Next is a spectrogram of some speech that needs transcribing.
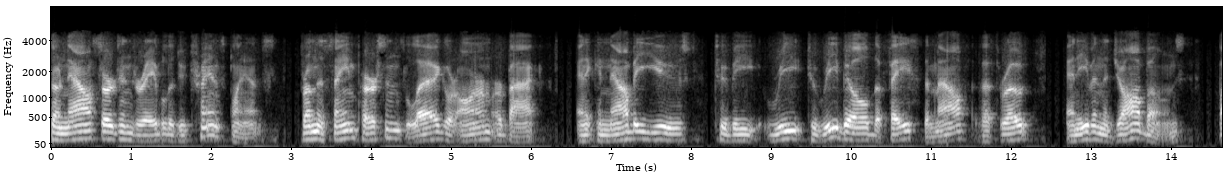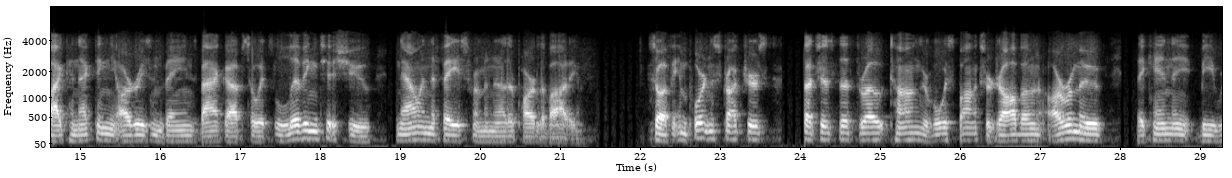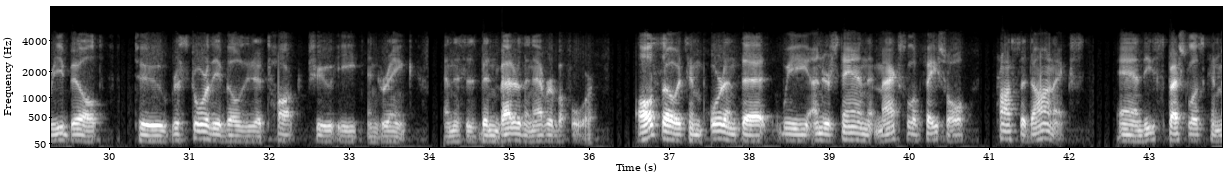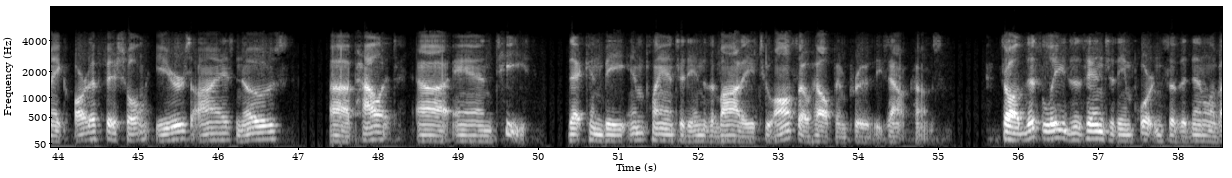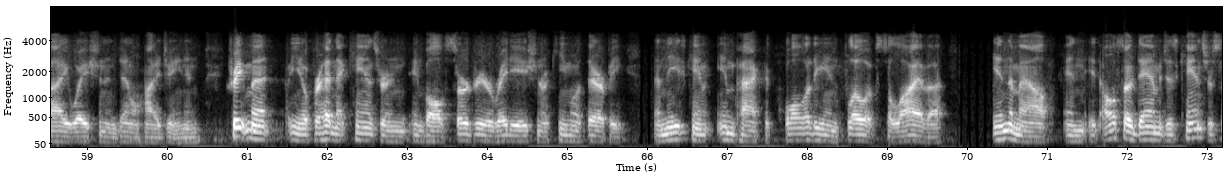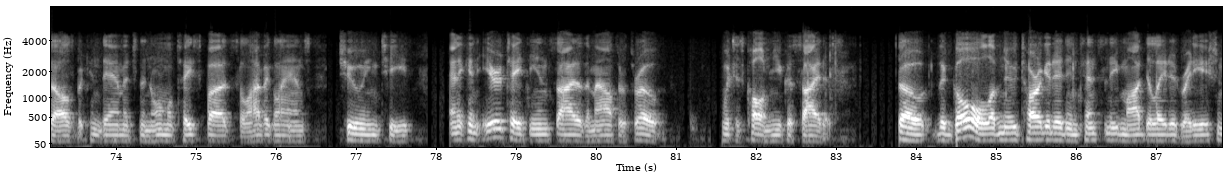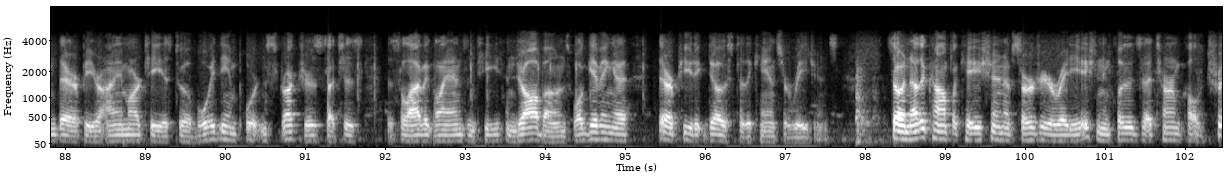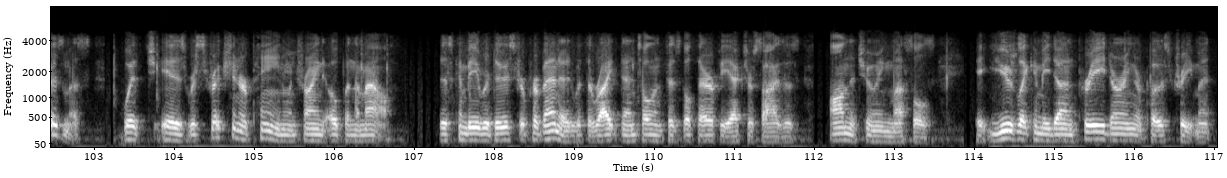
So now surgeons are able to do transplants from the same person's leg or arm or back, and it can now be used to be to rebuild the face, the mouth, the throat, and even the jaw bones by connecting the arteries and veins back up, so it's living tissue now in the face from another part of the body. So if important structures such as the throat, tongue, or voice box or jawbone are removed, they can be rebuilt to restore the ability to talk, chew, eat, and drink, and this has been better than ever before. Also, it's important that we understand that maxillofacial prosthodontics, and these specialists can make artificial ears, eyes, nose, uh, palate, uh, and teeth that can be implanted into the body to also help improve these outcomes. So this leads us into the importance of the dental evaluation and dental hygiene. And treatment, you know, for head and neck cancer involves surgery or radiation or chemotherapy, and these can impact the quality and flow of saliva in the mouth, and it also damages cancer cells, but can damage the normal taste buds, saliva glands, chewing, teeth, and it can irritate the inside of the mouth or throat, which is called mucositis. So, the goal of new targeted intensity modulated radiation therapy, or IMRT, is to avoid the important structures such as the saliva glands and teeth and jaw bones while giving a therapeutic dose to the cancer regions. So, another complication of surgery or radiation includes a term called trismus, which is restriction or pain when trying to open the mouth. This can be reduced or prevented with the right dental and physical therapy exercises on the chewing muscles. It usually can be done pre, during, or post-treatment,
